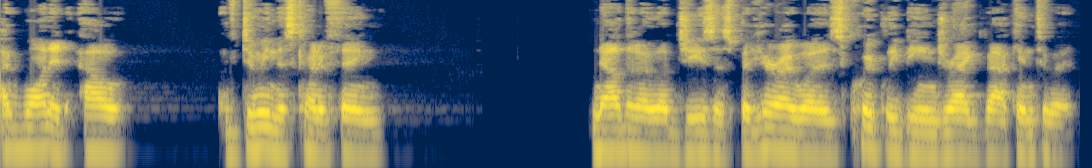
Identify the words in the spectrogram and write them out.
I wanted out of doing this kind of thing now that I love Jesus, but here I was quickly being dragged back into it.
